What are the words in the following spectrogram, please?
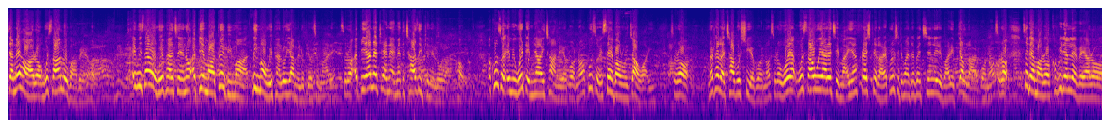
ကျန်တဲ့ဟာကတော့ဝတ်စားလို့ပါပဲဟုတ် အိမ်မီစားကိုဝေဖန်ချင်တော့အပြင်မှာတွေ့ပြီးမှသိမှဝေဖန်လို့ရမယ်လို့ပြောချင်ပါတယ်ဆိုတော့အပြင်ကနဲ့ထဲနဲ့အမြဲတခြားစီဖြစ်နေလို့ပါဟုတ်အခုဆိုအိမ်မီဝိတ်တွေအများကြီးချနေရပေါ့နော်အခုဆိုရင်10ပေါင်တော့ကြာသွားပြီဆိုတော့ နောက်ထပ်လည်းချဖို့ရှိရပေါ့နော်ဆိုတော့ဝတ်ရဝတ်စားဝတ်ရတဲ့ချိန်မှာအရင် fresh ဖြစ်လာတယ်ပြီးလို့ရှိရင်ဒီမှာတစ်ပတ်ချင်းလေးတွေဘာတွေပျောက်လာတယ်ပေါ့နော်ဆိုတော့စိတ်ထဲမှာတော့ confidence level ကတော့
